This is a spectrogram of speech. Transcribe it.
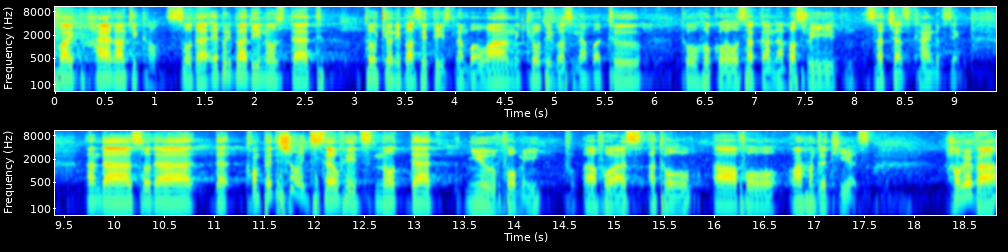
quite hierarchical. So that everybody knows that Tokyo University is number one, Kyoto University number two, Tohoku, Osaka number three, such as kind of thing. And uh, so the, the competition itself is not that new for me, uh, for us at all, uh, for 100 years. However,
